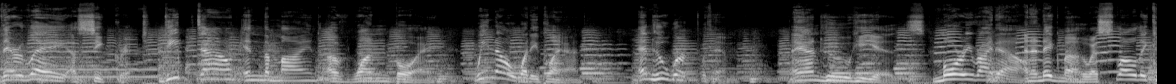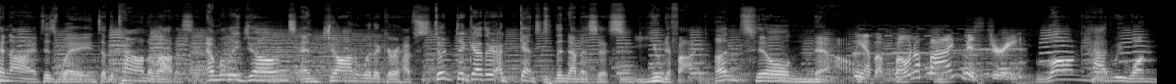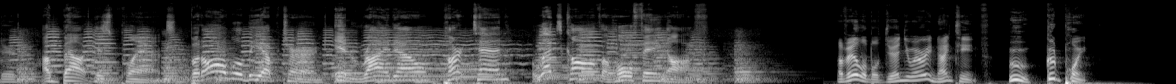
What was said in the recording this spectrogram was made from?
there lay a secret deep down in the mind of one boy. We know what he planned, and who worked with him, and who he is. Maury Rydell, an enigma who has slowly connived his way into the town of Odyssey. Emily Jones and John Whittaker have stood together against the Nemesis, unified, until now. We have a bona fide mystery. Long had we wondered about his plans, but all will be upturned in Rydell Part 10. Let's call the whole thing off. Available January 19th. Ooh, good point.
